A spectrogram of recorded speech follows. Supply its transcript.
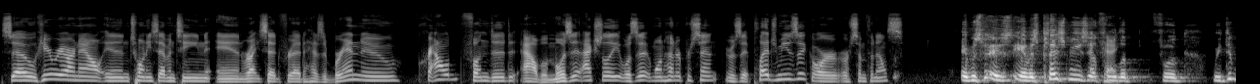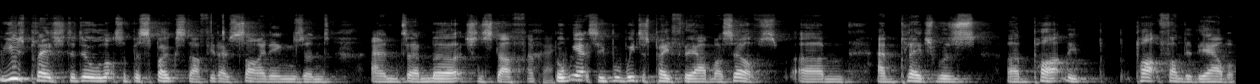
So here we are now in 2017, and Right Said Fred has a brand new crowd-funded album. Was it actually? Was it 100%? Or was it Pledge Music or, or something else? It was, it was it was Pledge Music Okay. for the for we did we used Pledge to do lots of bespoke stuff, you know, signings and and uh, merch and stuff. Okay. But we actually we just paid for the album ourselves, um, and Pledge was uh, partly part funded the album.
